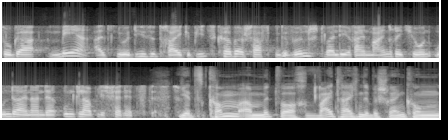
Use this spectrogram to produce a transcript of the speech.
sogar mehr als nur diese drei Gebietskörperschaften gewünscht, weil die Rhein-Main-Region untereinander unglaublich vernetzt ist. Jetzt kommen am Mittwoch weitreichende Beschränkungen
